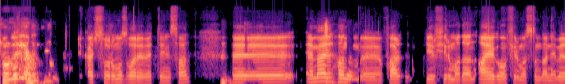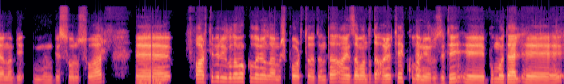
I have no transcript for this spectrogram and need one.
Soruları yanıtlayalım. Birkaç sorumuz var evet Denizhan. Hı. Ee, Emel Hanım e, far- bir firmadan, Aegon firmasından Emel Hanım'ın bir sorusu var. Ee, farklı bir uygulama kullanıyorlarmış Porto adında. Aynı zamanda da Alotek kullanıyoruz dedi. Ee, bu model e,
